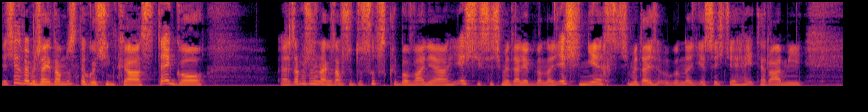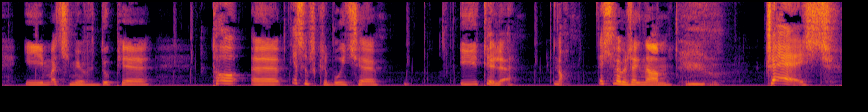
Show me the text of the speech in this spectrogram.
ja się z wami żegnam do następnego odcinka z tego. E, Zapraszam jak zawsze do subskrybowania, jeśli chcecie mnie dalej oglądać. Jeśli nie chcecie mnie dalej oglądać, jesteście hejterami i macie mnie w dupie, to e, nie subskrybujcie i tyle. No, ja się z wami żegnam. Cześć!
